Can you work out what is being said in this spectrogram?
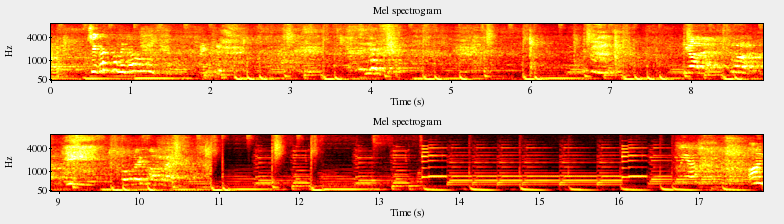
Do you guys want to go? Thank you. you got. Come on. All halfway. We are on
